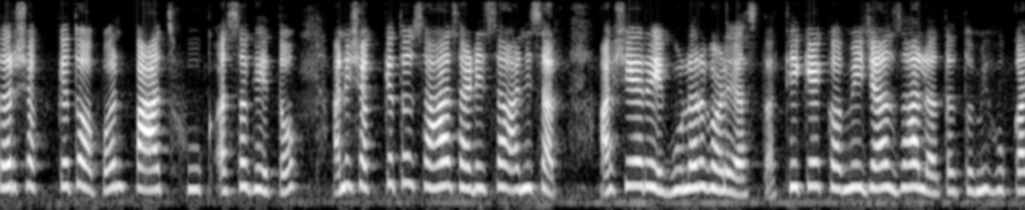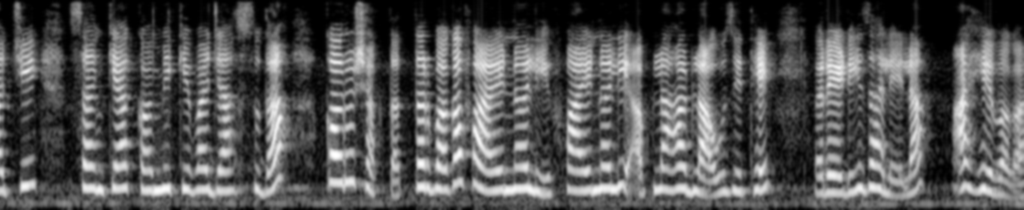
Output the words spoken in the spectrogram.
तर शक्यतो आपण पाच हुक असं घेतो. आणि शक्यतो सहा साडेसहा आणि सात असे रेग्युलर गळे असतात. ठीक आहे कमी जास्त झालं तर तुम्ही हुकाची संख्या कमी किंवा जास्तसुद्धा करू शकतात. तर बघा फायनली फायनली आपला हा ब्लाऊज इथे रेडी झालेला आहे बघा.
